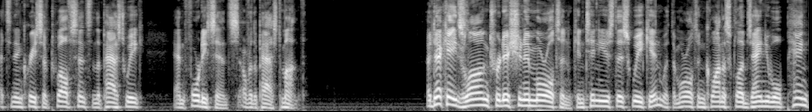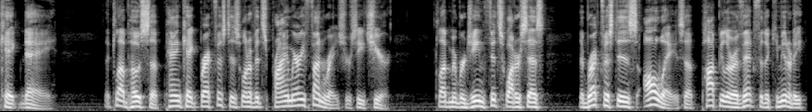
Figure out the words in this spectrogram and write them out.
that's an increase of 12 cents in the past week and 40 cents over the past month. A decades long tradition in Morrilton continues this weekend with the Morrilton Kiwanis Club's annual Pancake Day. The club hosts a pancake breakfast as one of its primary fundraisers each year. Club member Gene Fitzwater says the breakfast is always a popular event for the community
